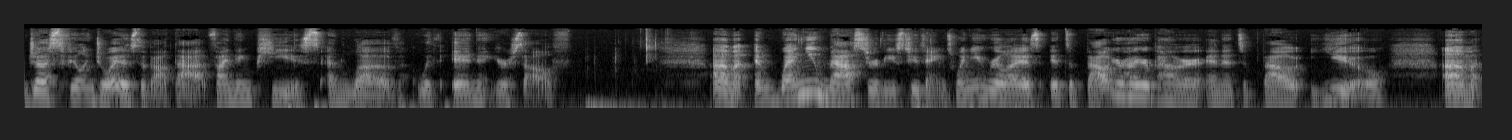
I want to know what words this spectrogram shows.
just feeling joyous about that, finding peace and love within yourself. Um, and when you master these two things, when you realize it's about your higher power and it's about you, um,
